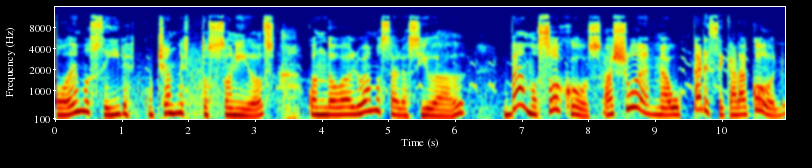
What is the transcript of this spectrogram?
podemos seguir escuchando estos sonidos cuando volvamos a la ciudad. Vamos, ojos, ayúdenme a buscar ese caracol.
